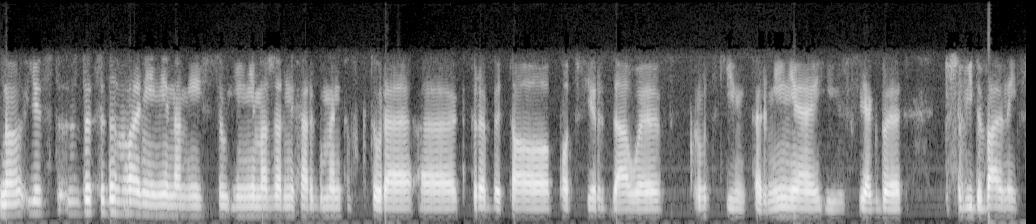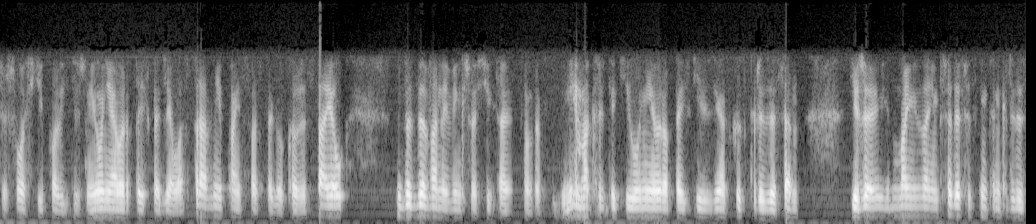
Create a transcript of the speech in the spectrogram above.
no jest zdecydowanie nie na miejscu i nie ma żadnych argumentów, które, e, które by to potwierdzały w krótkim terminie i w jakby przewidywalnej przyszłości politycznej. Unia Europejska działa sprawnie, państwa z tego korzystają zdecydowanej większości krajów nie ma krytyki Unii Europejskiej w związku z kryzysem. Jeżeli, moim zdaniem przede wszystkim ten kryzys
